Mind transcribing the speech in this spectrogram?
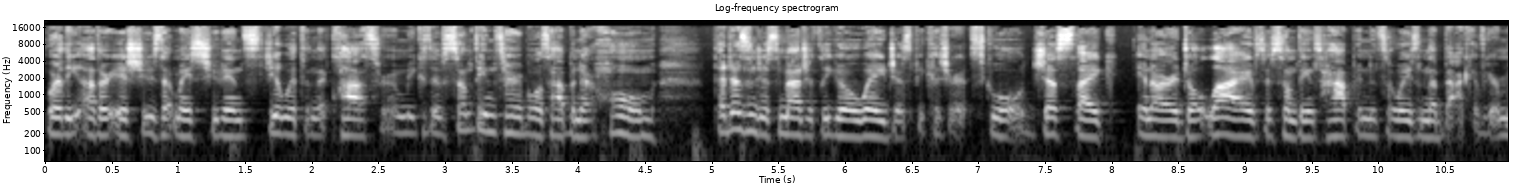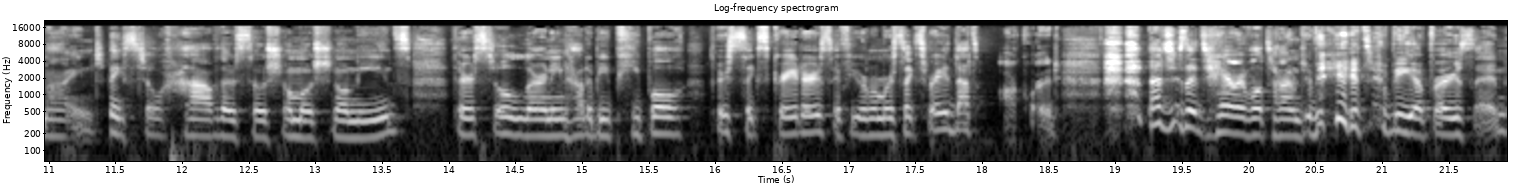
or the other issues that my students deal with in the classroom. Because if something terrible has happened at home, that doesn't just magically go away just because you're at school. Just like in our adult lives, if something's happened, it's always in the back of your mind. They still have those social emotional needs. They're still learning how to be people. They're sixth graders. If you remember sixth grade, that's awkward. that's just a terrible time to be to be a person.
